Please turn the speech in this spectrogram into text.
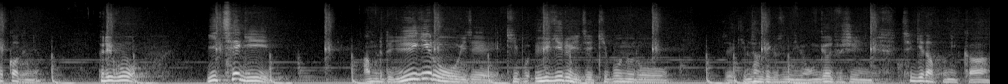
했거든요. 그리고 이 책이 아무래도 일기로 이제 기본 일기를 이제 기본으로 이제 김상태 교수님이 옮겨주신 책이다 보니까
